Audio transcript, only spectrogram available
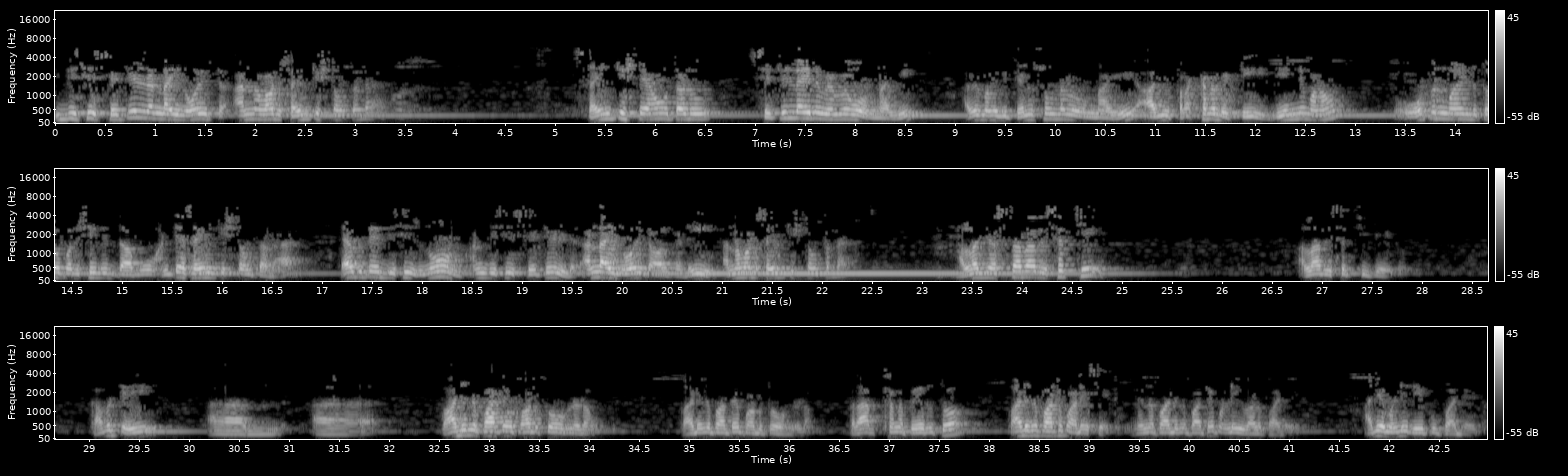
this is settled and I know it అన్నవాడు సైంటిస్ట్ అవుతాడా? సైంటిస్ట్ ఏమవుతాడు? సెటిల్డ్ అయినవి ఏవేవో ఉన్నాయి అవి మనకి తెలుసున్నవి ఉన్నాయి అవి ప్రక్కన పెట్టి దీన్ని మనం ఓపెన్ మైండ్తో పరిశీలిద్దాము అంటే సైంటిస్ట్ అవుతాడా? లేకపోతే this is known and this is settled and I know it already అన్నమాట సైంటిస్ట్ అవుతాడా? అలా చేస్తారా రీసెర్చ్? అలా రీసెర్చ్ చేయడం. కాబట్టి పాడిన పాటే పాడుతూ ఉండడం పాడిన పాటే పాడుతూ ఉండడం. ప్రార్థన పేరుతో పాడిన పాట పాడేసేయటం. నిన్న పాడిన పాటే మళ్ళీ ఇవాళ పాడేయడం అదే మళ్ళీ రేపు పాడేయడం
